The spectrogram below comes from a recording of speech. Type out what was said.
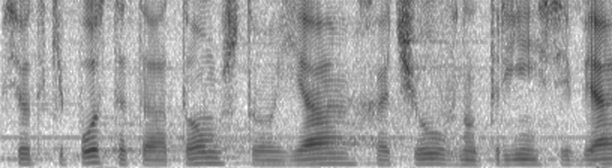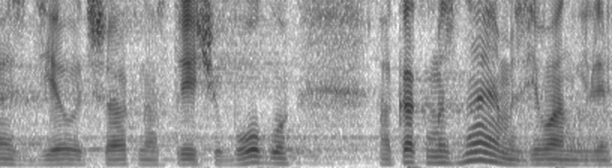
все-таки пост – это о том, что я хочу внутри себя сделать шаг навстречу Богу. А как мы знаем из Евангелия,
